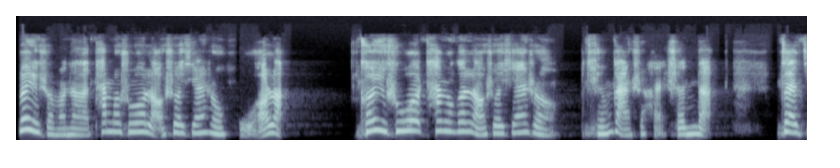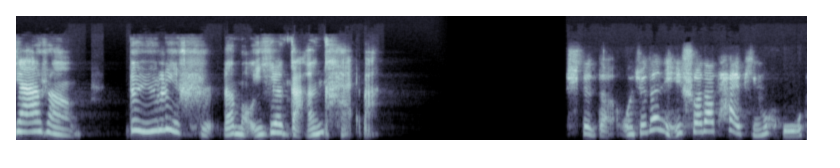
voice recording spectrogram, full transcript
为什么呢？他们说老舍先生活了，可以说他们跟老舍先生情感是很深的，再加上。对于历史的某一些感慨吧。是的，我觉得你一说到太平湖，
